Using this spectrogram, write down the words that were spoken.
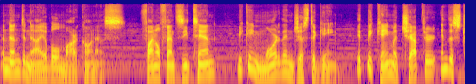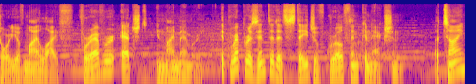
an undeniable mark on us. Final Fantasy X became more than just a game. It became a chapter in the story of my life, forever etched in my memory. It represented a stage of growth and connection, a time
